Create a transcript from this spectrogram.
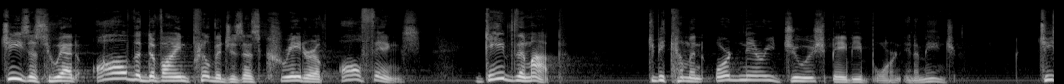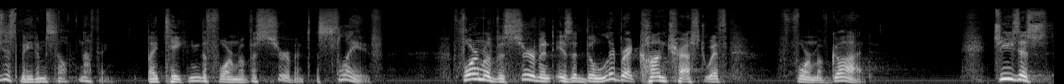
Jesus, who had all the divine privileges as creator of all things, gave them up to become an ordinary Jewish baby born in a manger. Jesus made himself nothing by taking the form of a servant, a slave. Form of a servant is a deliberate contrast with form of God. Jesus,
